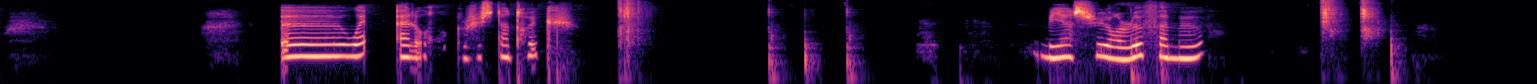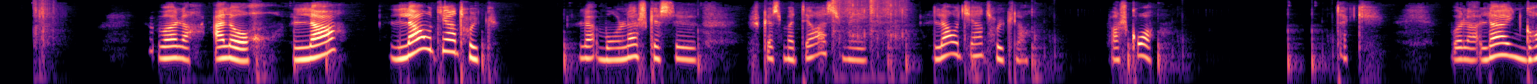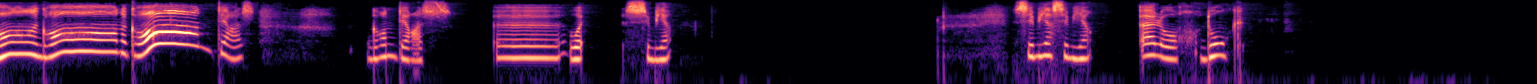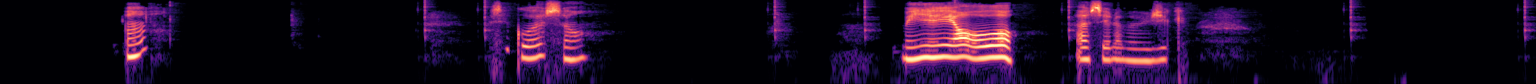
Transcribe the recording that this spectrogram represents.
Euh, ouais, alors, juste un truc. Bien sûr, le fameux. Voilà, alors, là, là, on tient un truc. Là, bon, là, je casse, je casse ma terrasse, mais Là, on tient un truc, là. Enfin, je crois. Tac. Voilà, là, une grande, grande, grande terrasse. Grande terrasse. Euh, ouais, c'est bien. C'est bien, c'est bien. Alors, donc... quoi ça Mais oh. Ah, c'est là ma musique.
